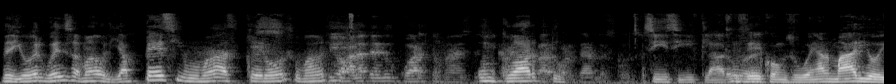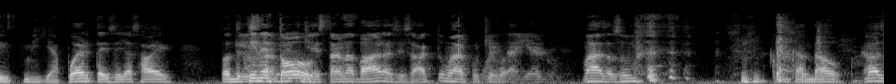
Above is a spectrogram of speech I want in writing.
me dio vergüenza, ma, olía pésimo, ma, asqueroso, ma. Sí, ojalá tener un cuarto más. Un cuarto. Para guardar las cosas. Sí, sí, claro, Sí, sí, con su buen armario y, y ya puerta y se ya sabe dónde Que tiene están- todo Que están las varas, exacto, ma, porque, Puerta esas son... con candado. Más.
